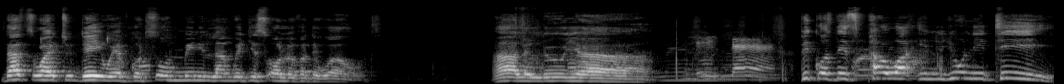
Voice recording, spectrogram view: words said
That's why today we have got so many languages all over the world. Hallelujah. Amen. Because there's power in unity.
